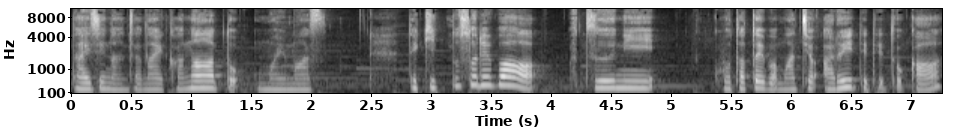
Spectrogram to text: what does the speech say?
大事なんじゃないかなと思います。できっとそれは普通にこう例えば街を歩いててとか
